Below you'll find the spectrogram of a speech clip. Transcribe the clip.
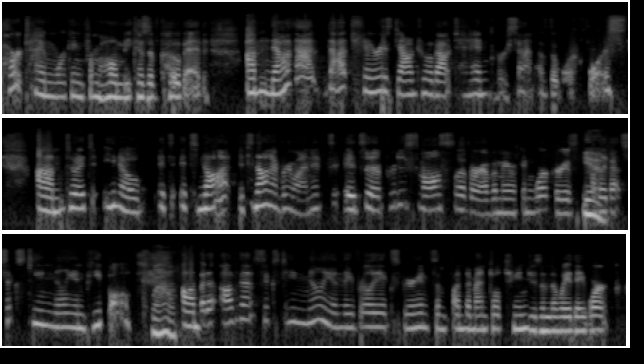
part-time working from home because of COVID. Um, now that that share is down to about 10% of the workforce. Um, so it's you know it's it's not it's not everyone. It's it's a pretty small sliver of American workers, yeah. probably about 16 million people. Wow. Um, but of that 16 million, they've really experienced some fundamental changes in the way they work.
